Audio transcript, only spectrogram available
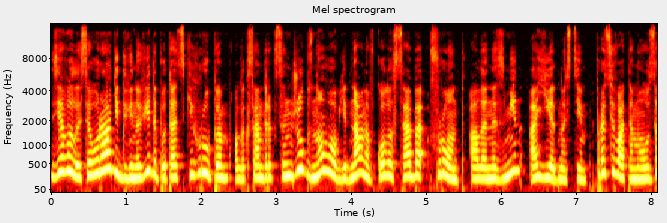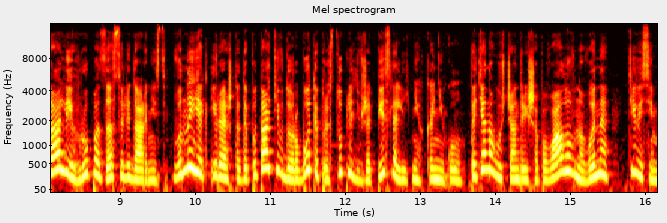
З'явилися у раді дві нові депутатські групи. Олександр Ксенджук знову об'єднав навколо себе фронт, але не змін, а єдності. Працюватиме у залі і група за солідарність. Вони, як і решта депутатів, до роботи приступлять вже після літніх канікул. Тетяна Гуща, Андрій Шаповалов. Новини Ті 7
